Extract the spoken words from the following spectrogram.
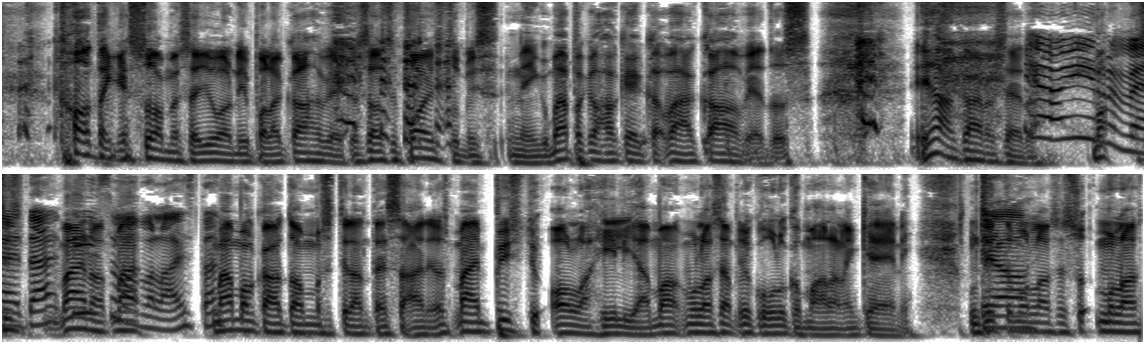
tuon takia Suomessa juo niin paljon kahvia, kun se on se poistumis... Niin kuin, mäpä hakee ka- vähän kahvia tuossa. Ihan karseeta. Ihan hirveetä, niin oo- suomalaista. Mä, mä mokaan tuommoisessa tilanteessa aina, jos mä en pysty olla hiljaa. Mä, mulla on se joku ulkomaalainen geeni. Mutta sitten mulla on se, mulla on,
